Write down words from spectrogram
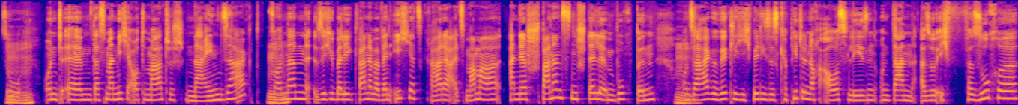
So. Mhm. Und ähm, dass man nicht automatisch Nein sagt, mhm. sondern sich überlegt, wann. Aber wenn ich jetzt gerade als Mama an der spannendsten Stelle im Buch bin und mhm. sage wirklich, ich will dieses Kapitel noch auslesen und dann, also ich versuche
